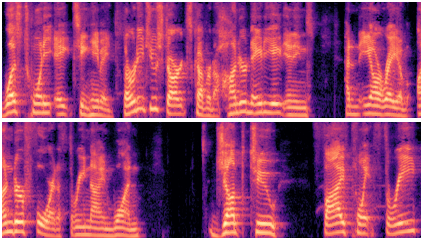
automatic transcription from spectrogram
was 2018. He made 32 starts, covered 188 innings, had an ERA of under four at a 391, jumped to 5.3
